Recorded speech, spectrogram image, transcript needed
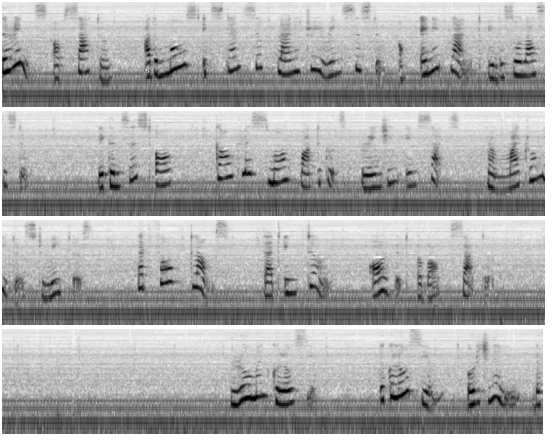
The rings of Saturn are the most extensive planetary ring system of any planet in the solar system. They consist of countless small particles ranging in size from micrometers to meters that form clumps that in turn orbit about Saturn. Roman Colosseum The Colosseum, originally the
